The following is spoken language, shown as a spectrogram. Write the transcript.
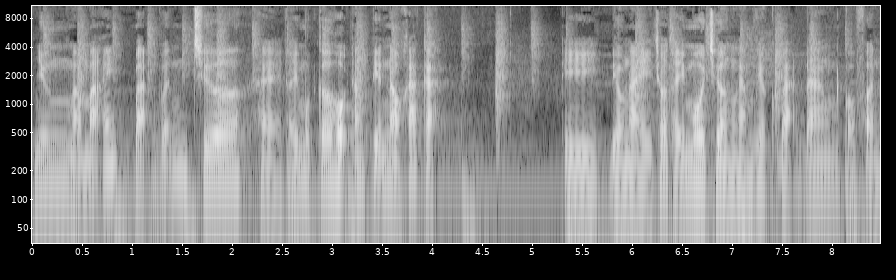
nhưng mà mãi bạn vẫn chưa hề thấy một cơ hội thăng tiến nào khác cả. Thì điều này cho thấy môi trường làm việc của bạn đang có phần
